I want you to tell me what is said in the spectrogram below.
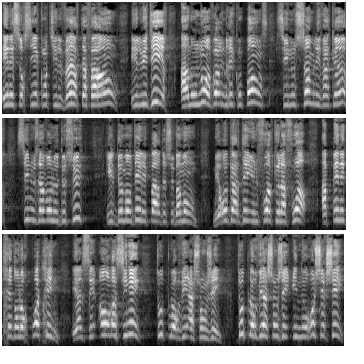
et les sorciers quand ils vinrent à Pharaon, ils lui dirent, allons-nous avoir une récompense si nous sommes les vainqueurs, si nous avons le dessus? Ils demandaient les parts de ce bas monde. Mais regardez, une fois que la foi a pénétré dans leur poitrine et elle s'est enracinée, toute leur vie a changé. Toute leur vie a changé. Ils ne recherchaient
